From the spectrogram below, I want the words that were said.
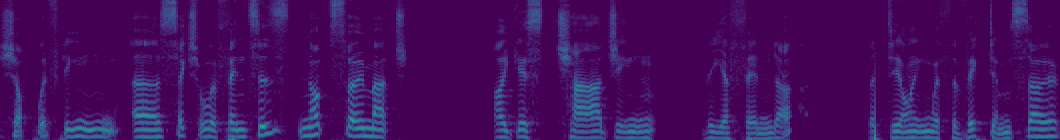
Shoplifting, uh, sexual offences, not so much, I guess, charging the offender, but dealing with the victim. So,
